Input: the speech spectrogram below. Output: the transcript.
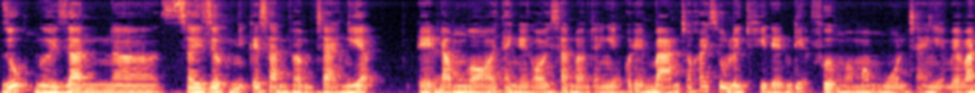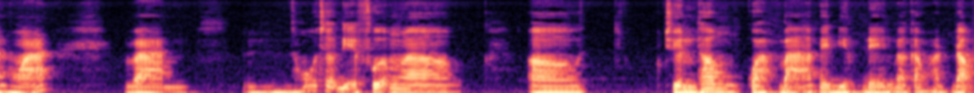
giúp người dân, ờ, xây dựng những cái sản phẩm trải nghiệm để đóng gói thành cái gói sản phẩm trải nghiệm có thể bán cho khách du lịch khi đến địa phương mà mong muốn trải nghiệm về văn hóa. Và, hỗ trợ địa phương, uh, uh, truyền thông, quảng bá về điểm đến và các hoạt động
